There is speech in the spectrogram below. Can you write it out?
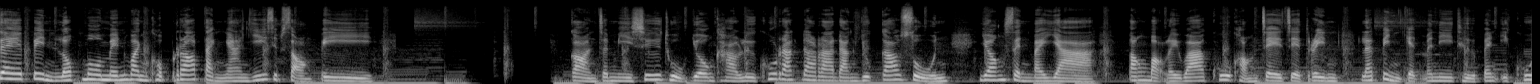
เจปิ่นลบโมเมนต์วันครบรอบแต่งงาน 22 ปี ก่อนจะมีชื่อถูกโยงข่าวลือคู่รักดาราดังยุค 90 ย่องเซ็นใบยา ต้องบอกเลยว่าคู่ของเจเจตริน และปิ่นเกตมณีถือเป็นอีกคู่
